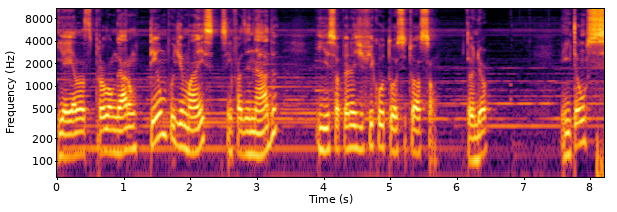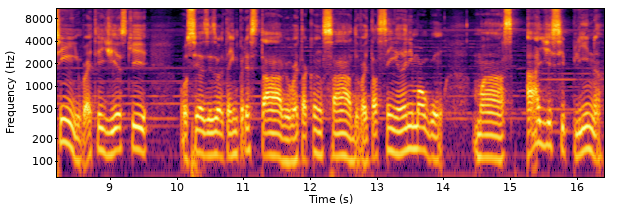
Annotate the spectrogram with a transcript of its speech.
E aí elas prolongaram tempo demais sem fazer nada, e isso apenas dificultou a situação. Entendeu? Então, sim, vai ter dias que você às vezes vai estar imprestável, vai estar cansado, vai estar sem ânimo algum, mas a disciplina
